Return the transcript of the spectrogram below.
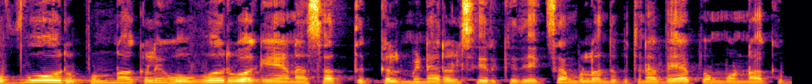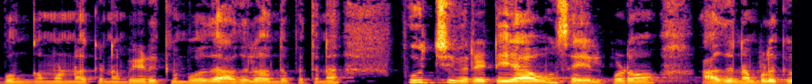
ஒவ்வொரு புண்ணாக்குலையும் ஒவ்வொரு வகையான சத்துக்கள் மினரல்ஸ் இருக்குது. எக்ஸாம்பிள் வந்து பார்த்தீங்கன்னா வேப்ப முன்னாக்கு பொங்க முன்னாக்கு நம்ம எடுக்கும்போது அதில் வந்து பார்த்தீங்கன்னா பூச்சி விரட்டியாகவும் செயல்படும். அது நம்மளுக்கு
